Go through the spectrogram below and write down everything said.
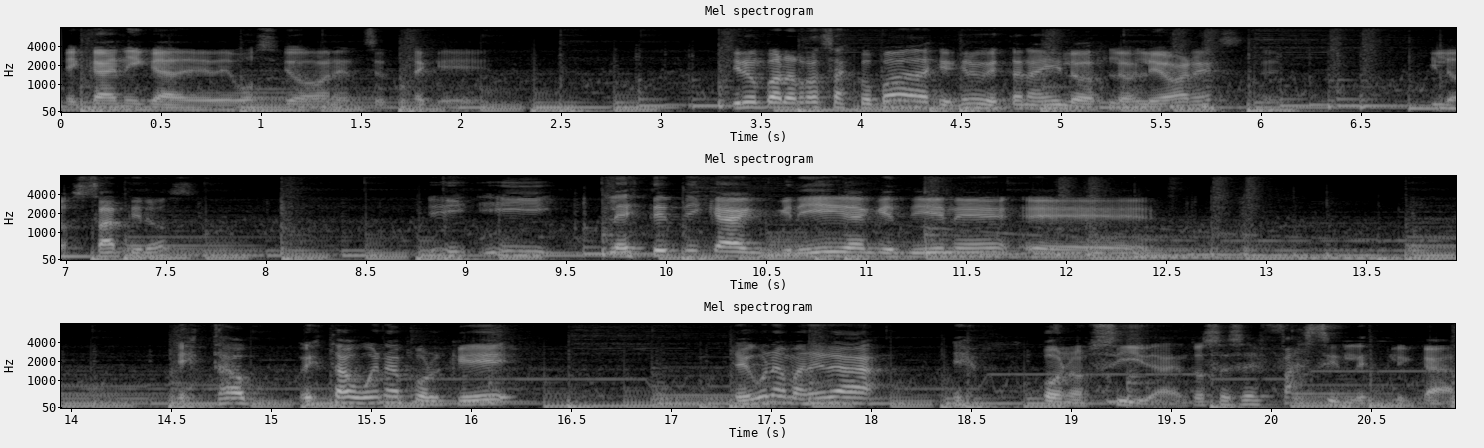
mecánica de devoción, etcétera, que... Tiene un par de razas copadas que creo que están ahí los, los leones y los sátiros. Y, la estética griega que tiene está, está buena porque de alguna manera es conocida, entonces es fácil de explicar.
